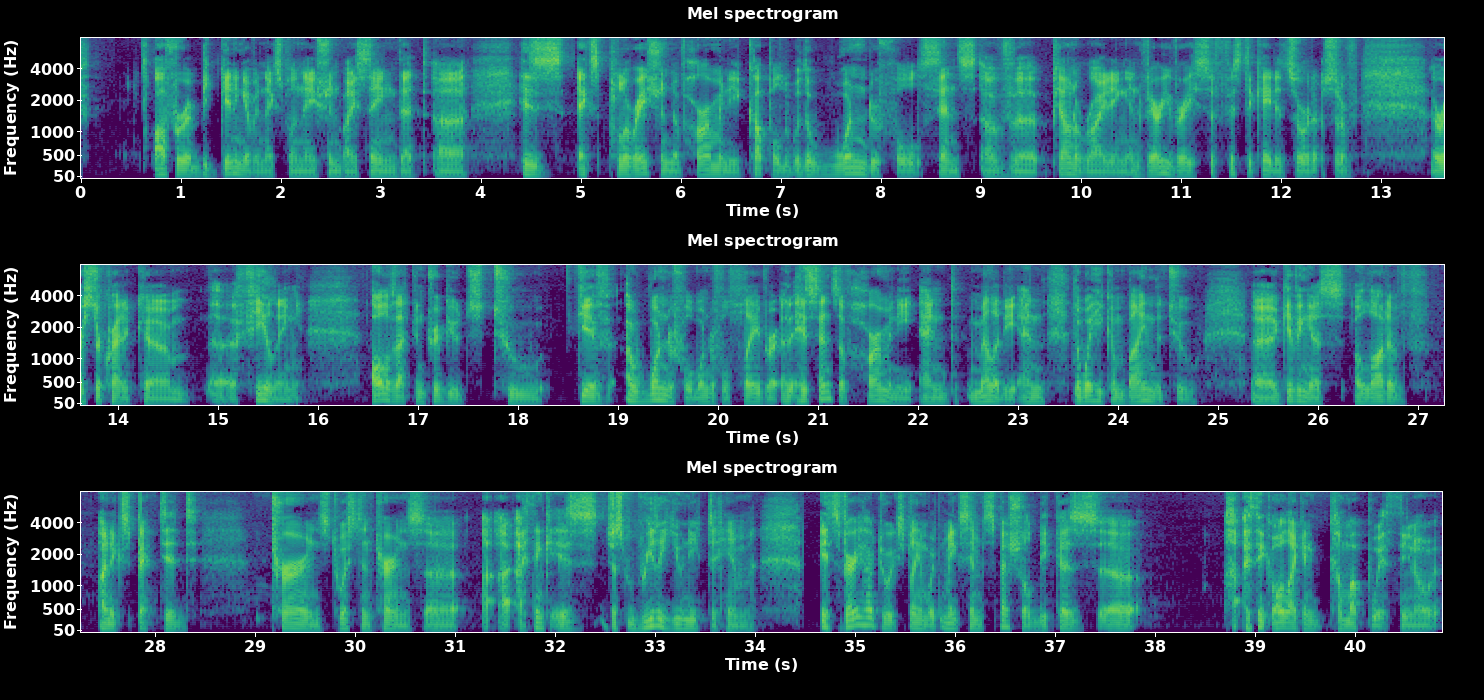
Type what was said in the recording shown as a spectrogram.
offer a beginning of an explanation by saying that uh, his exploration of harmony, coupled with a wonderful sense of uh, piano writing and very, very sophisticated sort of sort of aristocratic um, uh, feeling, all of that contributes to give a wonderful, wonderful flavor. Uh, his sense of harmony and melody, and the way he combined the two, uh, giving us a lot of unexpected turns, twists and turns, uh, I, I, think is just really unique to him. It's very hard to explain what makes him special because uh, I think all I can come up with, you know,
